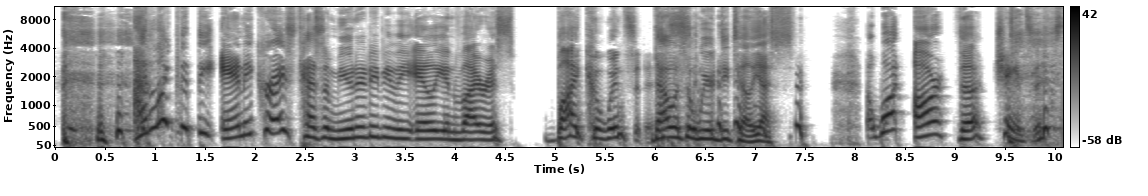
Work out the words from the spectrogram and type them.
I like that the Antichrist has immunity to the alien virus by coincidence. That was a weird detail. Yes. what are the chances?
